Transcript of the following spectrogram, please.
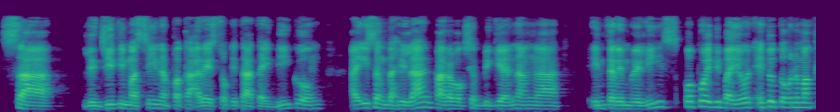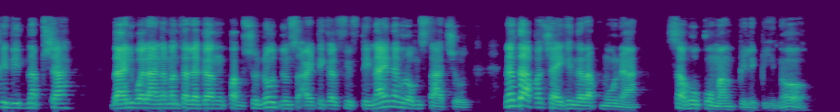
sa legitimacy ng pagka-aresto kay Tatay Digong ay isang dahilan para wag siya bigyan ng ah, interim release. Po pwede ba yun? Eh totoo naman kidnap siya dahil wala naman talagang pagsunod dun sa Article 59 ng Rome Statute na dapat siya hinarap muna sa hukumang Pilipino.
